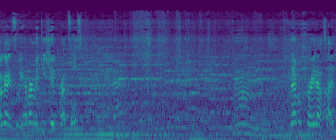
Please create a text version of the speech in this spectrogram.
Okay, so we have our Mickey shaped pretzels. Mm. They have a parade outside.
